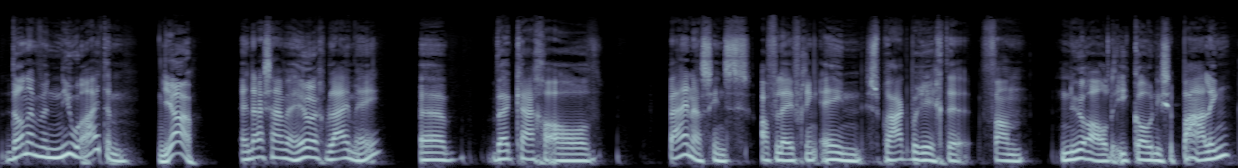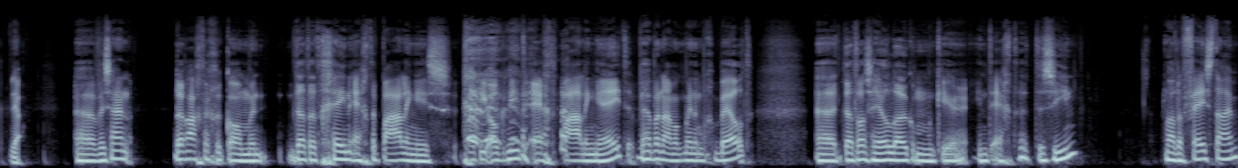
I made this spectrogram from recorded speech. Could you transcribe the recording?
dan hebben we een nieuw item. Ja, En daar zijn we heel erg blij mee. Eh, wij krijgen al bijna sinds aflevering 1 spraakberichten van nu al de iconische paling. Ja. Eh, we zijn erachter gekomen dat het geen echte paling is. Dat hij ook niet echt paling heet. We hebben namelijk met hem gebeld. Eh, dat was heel leuk om een keer in het echte te zien. We hadden FaceTime.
